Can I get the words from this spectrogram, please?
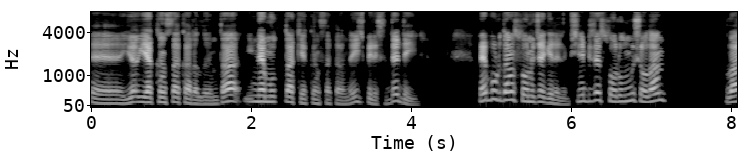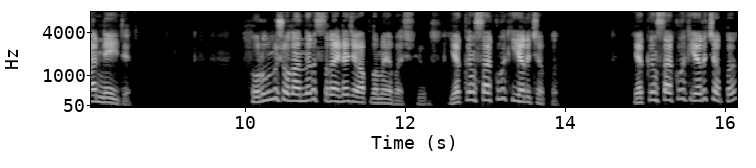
e, yakınsak aralığında ne mutlak yakınsak aralığında hiçbirisi de değil. Ve buradan sonuca gelelim. Şimdi bize sorulmuş olanlar neydi? Sorulmuş olanları sırayla cevaplamaya başlıyoruz. Yakınsaklık yarıçapı. Yakınsaklık yarıçapı,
